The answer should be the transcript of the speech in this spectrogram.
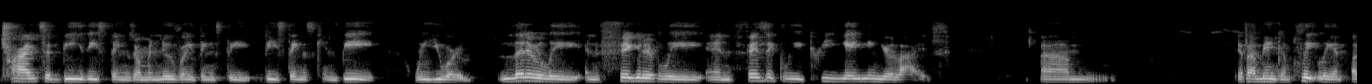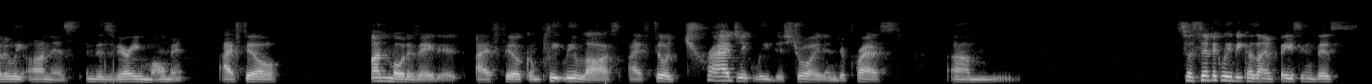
trying to be these things or maneuvering things the, these things can be when you are literally and figuratively and physically creating your life. Um, if I'm being completely and utterly honest, in this very moment, I feel unmotivated. I feel completely lost. I feel tragically destroyed and depressed. Um, specifically because I'm facing this,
